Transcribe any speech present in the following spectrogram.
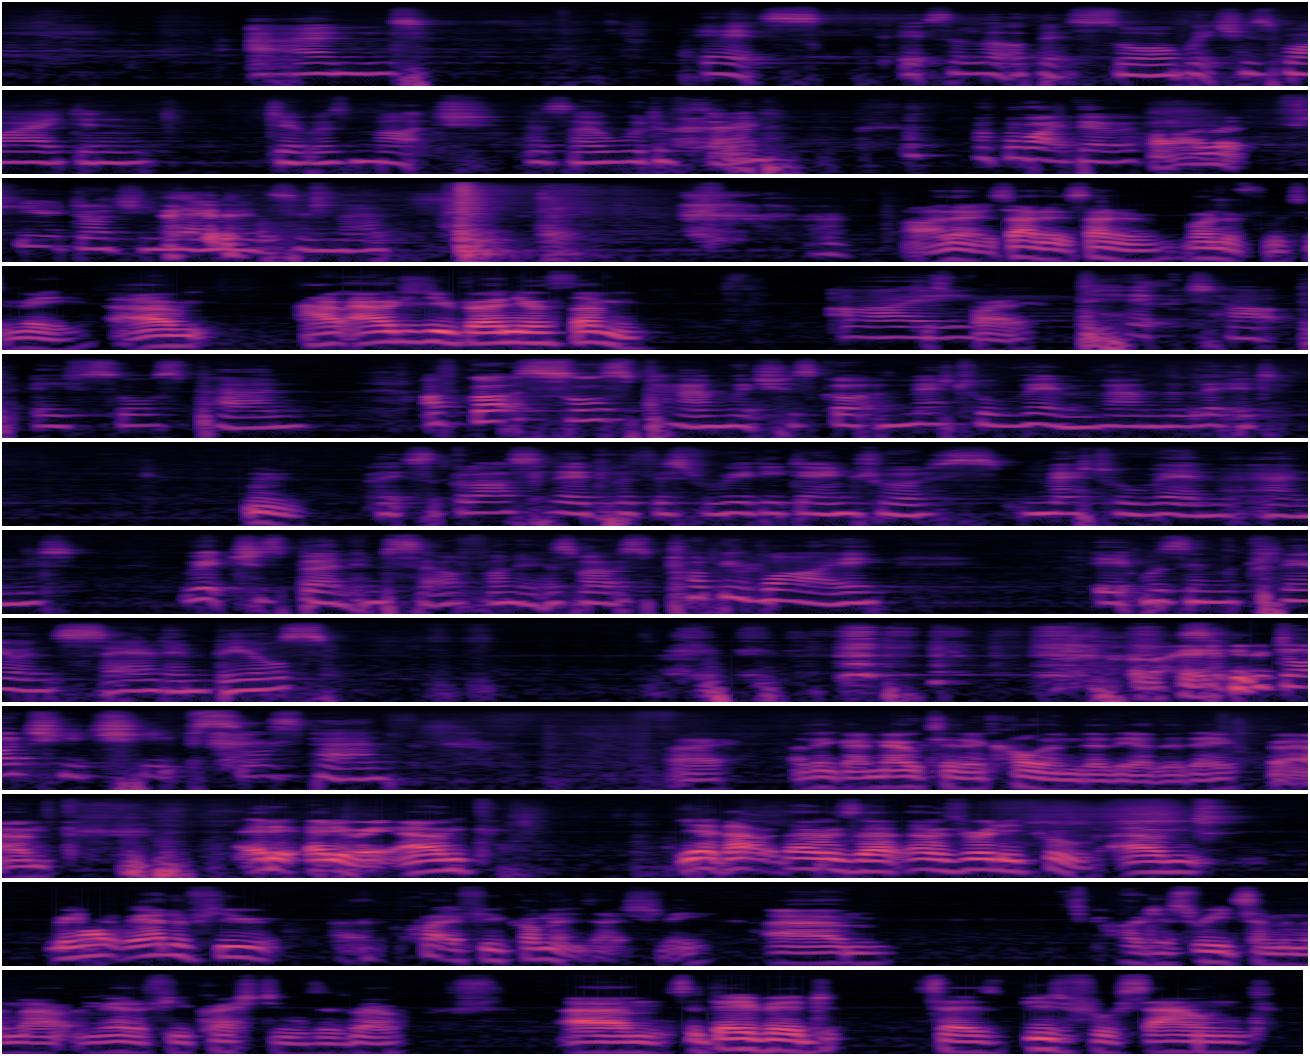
and it's it's a little bit sore, which is why I didn't do as much as I would have done. why there were Oh, a few dodgy moments in there. Oh know it sounded it sounded wonderful to me. Um, how how did you burn your thumb? I picked up a saucepan. I've got a saucepan which has got a metal rim around the lid. Hmm. It's a glass lid with this really dangerous metal rim, and Rich has burnt himself on it as well. It's probably why it was in the clearance sale in Beales. It's a dodgy, cheap saucepan. I, I think I melted a colander the other day. But um, any, anyway, um, yeah, that that was uh, that was really cool. Um, we had we had a few, uh, quite a few comments actually. Um, I'll just read some of them out, and we had a few questions as well. Um, so David says, "Beautiful sound,"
